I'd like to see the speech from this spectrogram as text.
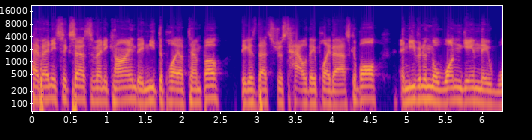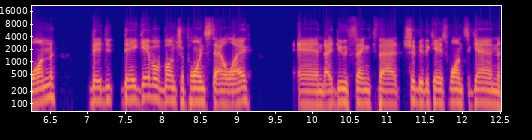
have any success of any kind, they need to play up tempo because that's just how they play basketball. And even in the one game they won, they did, they gave a bunch of points to LA, and I do think that should be the case once again.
